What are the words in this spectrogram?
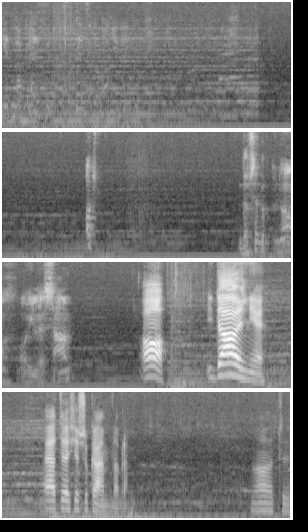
Jednak elfy zdecydowanie najgorsze. Do czego? No, o ile sam. O! Idealnie! A ja tyle się szukałem, dobra. O, ty...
